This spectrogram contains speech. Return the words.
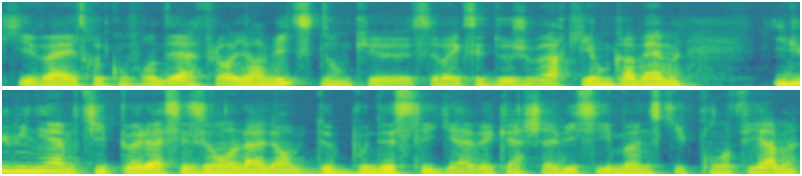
qui va être confronté à Florian Witz. Donc euh, c'est vrai que c'est deux joueurs qui ont quand même illuminer un petit peu la saison là, de Bundesliga avec un Xavi Simons qui confirme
